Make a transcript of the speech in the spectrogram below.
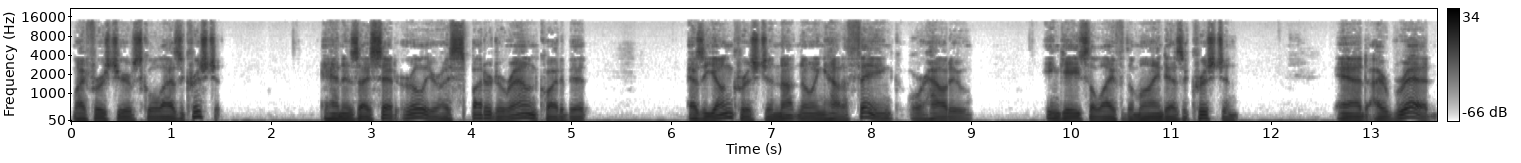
my first year of school as a Christian. And as I said earlier, I sputtered around quite a bit as a young Christian, not knowing how to think or how to engage the life of the mind as a Christian. And I read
